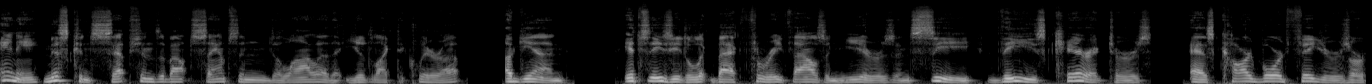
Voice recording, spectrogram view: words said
any misconceptions about Samson and Delilah that you'd like to clear up? Again, it's easy to look back 3,000 years and see these characters as cardboard figures or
